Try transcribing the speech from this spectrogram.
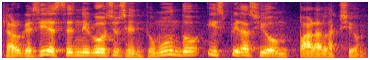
Claro que sí, este es Negocios en tu Mundo, inspiración para la acción.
